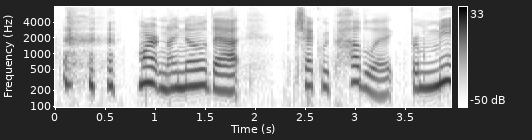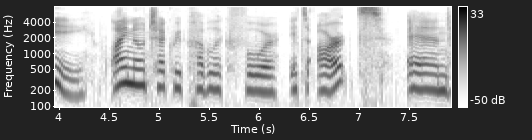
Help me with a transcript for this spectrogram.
Martin, I know that Czech Republic, for me, I know Czech Republic for its arts and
